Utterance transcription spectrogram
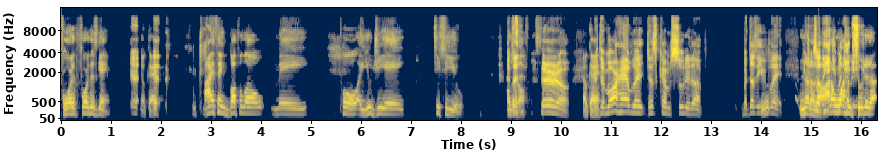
for for this game, okay, I think Buffalo may pull a UGA TCU on the Dolphins. No, no, no. Okay. If Damar Hamlin just comes suited up, but doesn't even play. No, no, no. I don't want him suited up.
